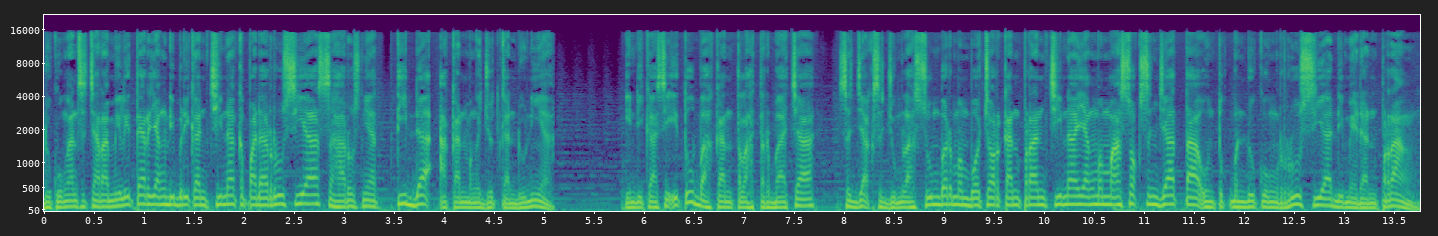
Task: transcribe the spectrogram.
Dukungan secara militer yang diberikan Cina kepada Rusia seharusnya tidak akan mengejutkan dunia. Indikasi itu bahkan telah terbaca sejak sejumlah sumber membocorkan peran Cina yang memasok senjata untuk mendukung Rusia di medan perang.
